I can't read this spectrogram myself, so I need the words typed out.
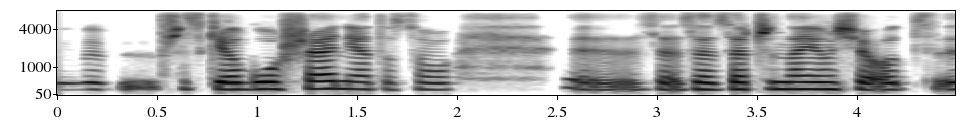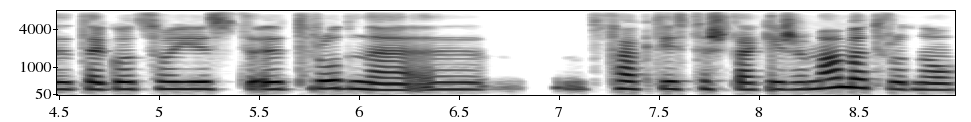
jakby wszystkie ogłoszenia to są e, zaczynają się od tego, co jest trudne. Fakt jest też taki, że mamy trudną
